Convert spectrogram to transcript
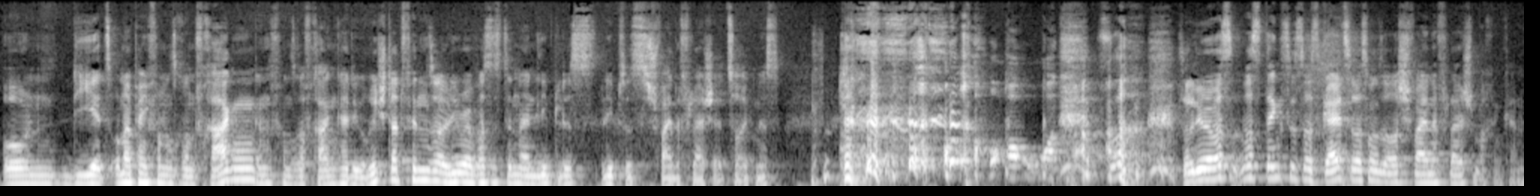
und die jetzt unabhängig von unseren Fragen, in unserer Fragenkategorie stattfinden soll. Leroy, was ist denn dein liebstes, liebstes Schweinefleischerzeugnis? so, so Leroy, was, was denkst du ist das Geilste, was man so aus Schweinefleisch machen kann?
